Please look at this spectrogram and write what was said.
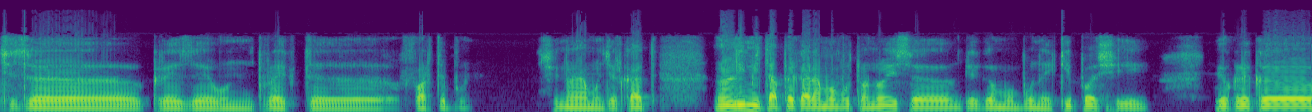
și să creeze un proiect uh, foarte bun. Și noi am încercat, în limita pe care am avut-o noi, să închegăm o bună echipă și eu cred că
